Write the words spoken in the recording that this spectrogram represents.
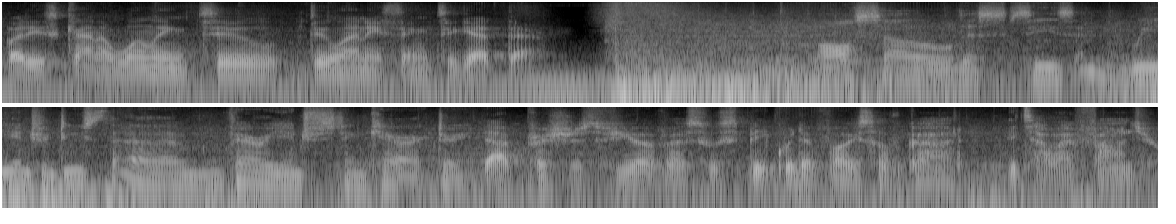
but he's kind of willing to do anything to get there. Also, this season, we introduced a very interesting character. There are precious few of us who speak with the voice of God. It's how I found you.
